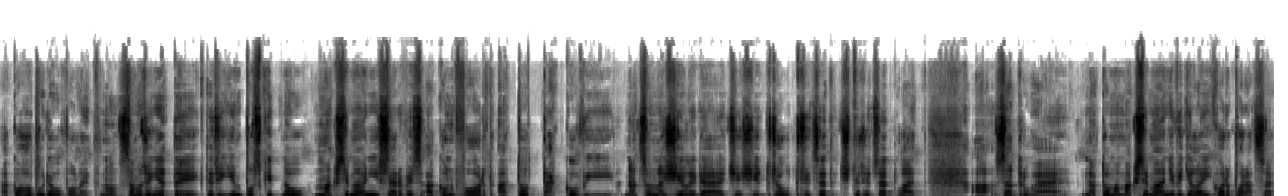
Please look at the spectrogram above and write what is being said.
A koho budou volit? No samozřejmě ty, kteří jim poskytnou maximální servis a komfort a to takový, na co naši lidé Češi dřou 30-40 let. A za druhé, na tom maximálně vydělají korporace,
